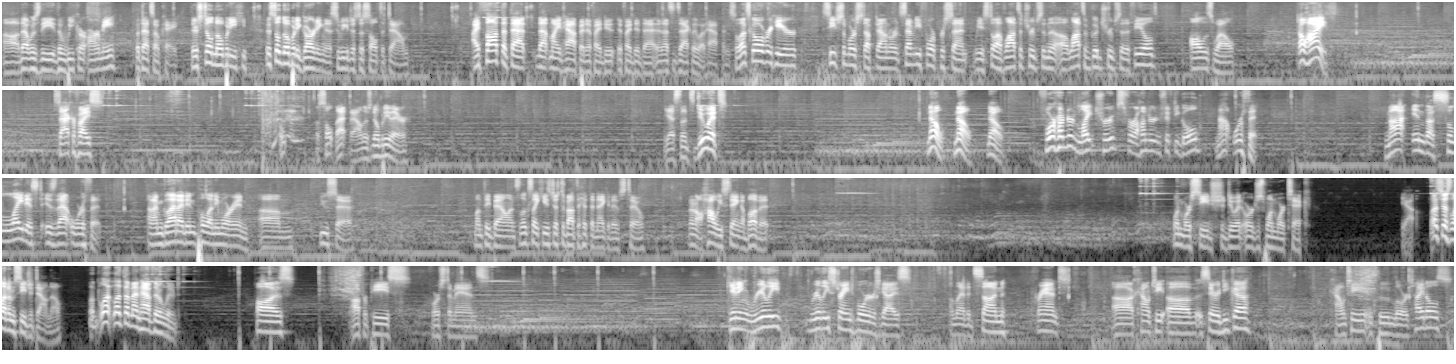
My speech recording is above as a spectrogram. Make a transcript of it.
uh, that was the, the weaker army, but that's okay. There's still nobody there's still nobody guarding this, so we could just assault it down. I thought that, that that might happen if I do if I did that, and that's exactly what happened. So let's go over here, siege some more stuff down. We're at 74%. We still have lots of troops in the uh, lots of good troops in the field. All is well. Oh, hi! Sacrifice. Oh, assault that down. There's nobody there. Yes, let's do it. No, no, no. 400 light troops for 150 gold? Not worth it. Not in the slightest is that worth it. And I'm glad I didn't pull any more in. Um, you, sir. Monthly balance. Looks like he's just about to hit the negatives, too. I don't know how he's staying above it. One more siege should do it, or just one more tick. Yeah. Let's just let him siege it down, though. Let, let, let the men have their loot. Pause. Offer peace. Force demands. Getting really, really strange borders, guys. Unlanded Son. Grant, uh, County of Serdica. County include lower titles.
